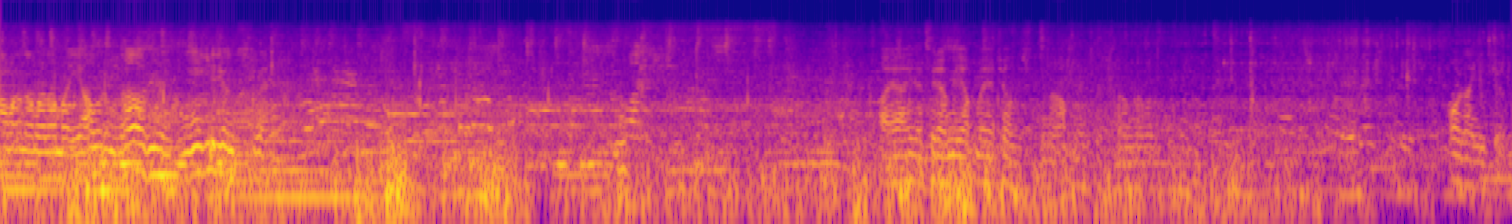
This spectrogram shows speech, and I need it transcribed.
Aman aman aman yavrum ne yapıyorsun? Niye geliyorsun üstüme? Ayağıyla fren yapmaya çalıştı, ne yapmaya çalıştı anlamadım. Oradan geçiyorum.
